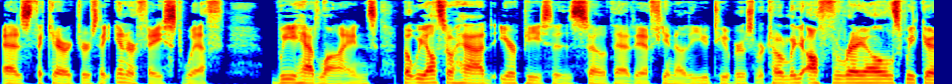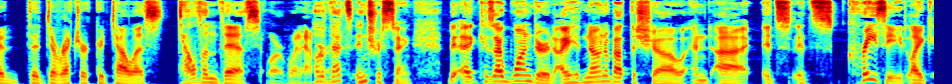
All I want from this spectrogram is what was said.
as the characters they interfaced with, we had lines, but we also had earpieces so that if, you know, the YouTubers were totally off the rails, we could, the director could tell us, tell them this or whatever. Oh, that's interesting. Because I wondered, I had known about the show, and uh, it's it's crazy. Like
